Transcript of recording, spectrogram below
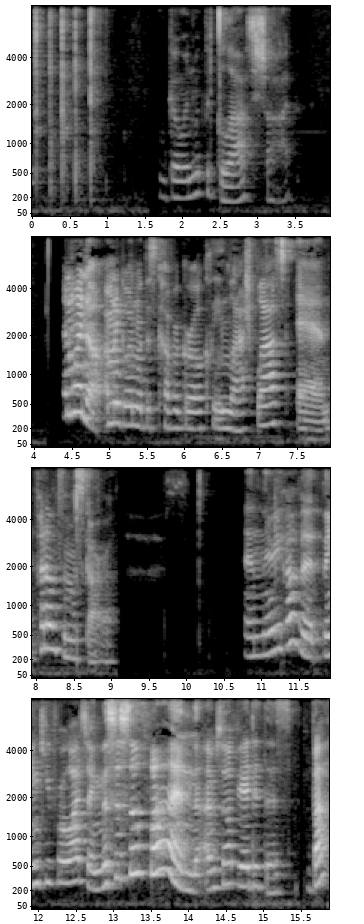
Go in with the glass shot. And why not? I'm gonna go in with this CoverGirl Clean Lash Blast and put on some mascara. And there you have it. Thank you for watching. This is so fun. I'm so happy I did this. Bye.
